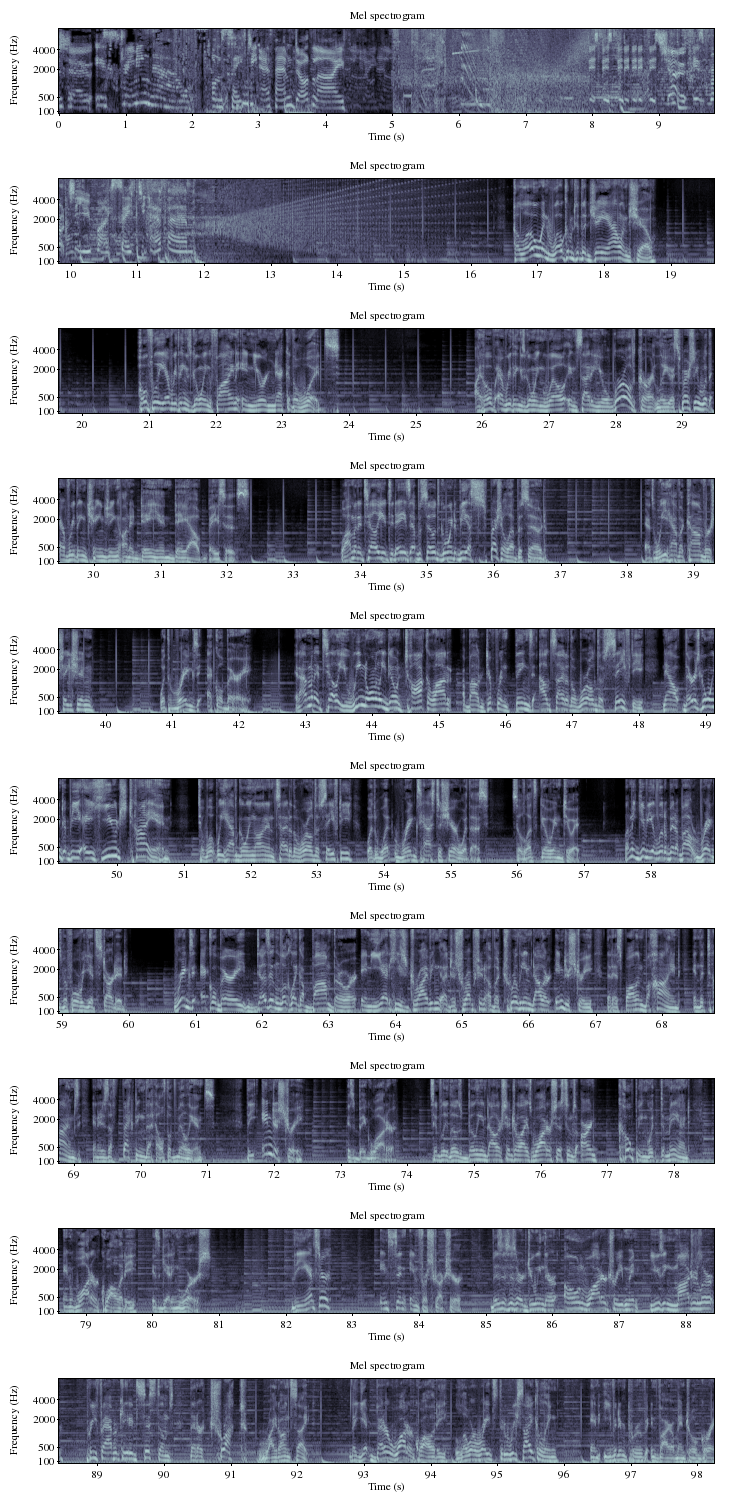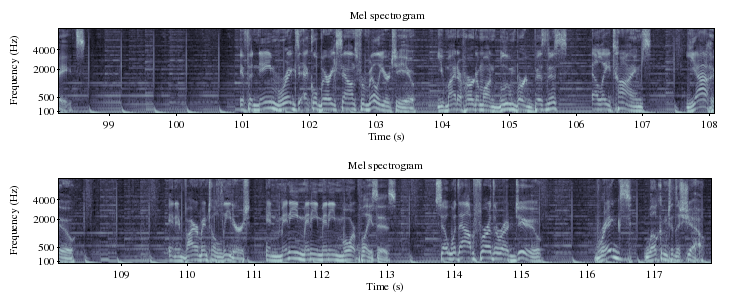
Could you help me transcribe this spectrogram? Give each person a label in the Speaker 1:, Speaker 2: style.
Speaker 1: Allen Show is streaming now on safetyfm.live. This, this, this, this show is brought to you by Safety FM.
Speaker 2: Hello and welcome to the Jay Allen Show. Hopefully, everything's going fine in your neck of the woods. I hope everything's going well inside of your world currently, especially with everything changing on a day in, day out basis. Well, I'm going to tell you today's episode is going to be a special episode as we have a conversation with Riggs Eckelberry. And I'm going to tell you, we normally don't talk a lot about different things outside of the world of safety. Now, there's going to be a huge tie in to what we have going on inside of the world of safety with what Riggs has to share with us. So let's go into it. Let me give you a little bit about Riggs before we get started. Riggs Eckelberry doesn't look like a bomb thrower, and yet he's driving a disruption of a trillion dollar industry that has fallen behind in the times and is affecting the health of millions. The industry is big water. Simply, those billion dollar centralized water systems aren't coping with demand, and water quality is getting worse. The answer? Instant infrastructure. Businesses are doing their own water treatment using modular, prefabricated systems that are trucked right on site. They get better water quality, lower rates through recycling, and even improve environmental grades. If the name Riggs Eckelberry sounds familiar to you, you might have heard him on Bloomberg Business, LA Times, Yahoo, and Environmental Leaders, and many, many, many more places. So without further ado, Riggs, welcome to the show.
